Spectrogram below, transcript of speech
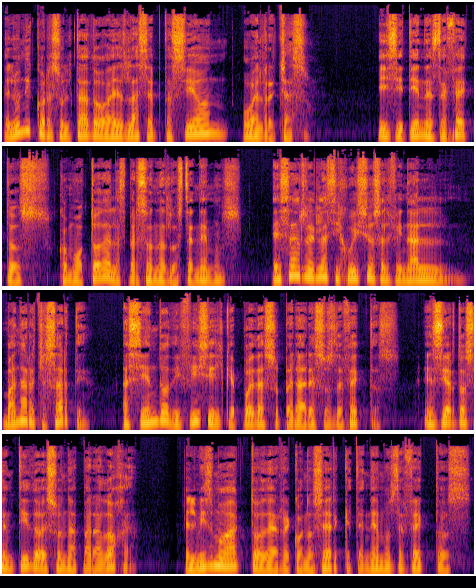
el único resultado es la aceptación o el rechazo. Y si tienes defectos, como todas las personas los tenemos, esas reglas y juicios al final van a rechazarte, haciendo difícil que puedas superar esos defectos. En cierto sentido es una paradoja. El mismo acto de reconocer que tenemos defectos,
